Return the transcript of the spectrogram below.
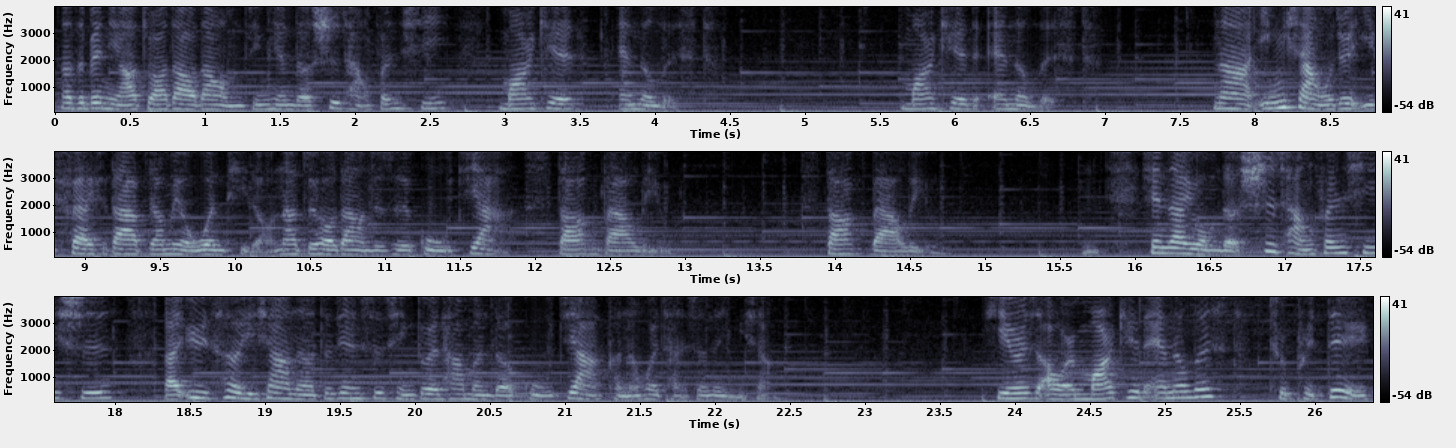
那这边你要抓到，当我们今天的市场分析，market analyst，market analyst。 那影响，我觉得 effect 是大家比较没有问题的。那最后当然就是股价 stock value，stock value。嗯，现在由我们的市场分析师来预测一下呢，这件事情对他们的股价可能会产生的影响。Here's our market analyst to predict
